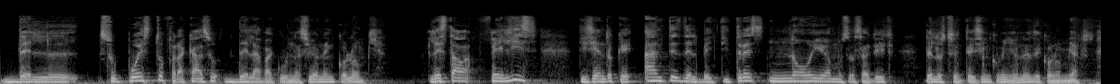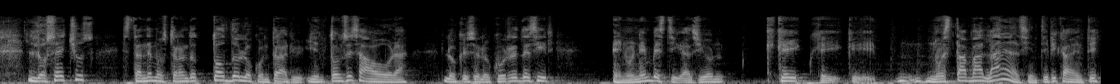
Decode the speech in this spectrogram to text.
del supuesto fracaso de la vacunación en Colombia. Él estaba feliz diciendo que antes del 23 no íbamos a salir de los 35 millones de colombianos. Los hechos están demostrando todo lo contrario y entonces ahora lo que se le ocurre es decir, en una investigación que, que- que no está avalada científicamente,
